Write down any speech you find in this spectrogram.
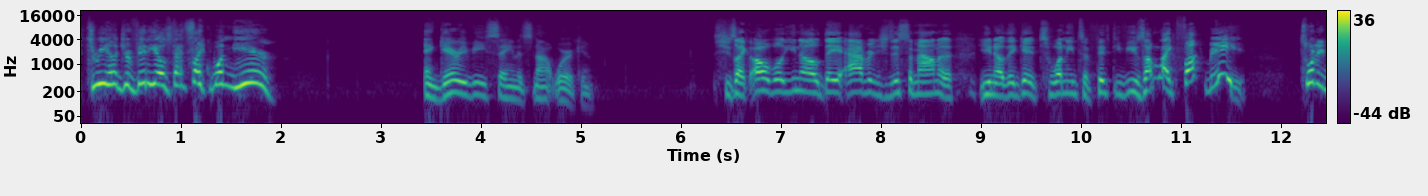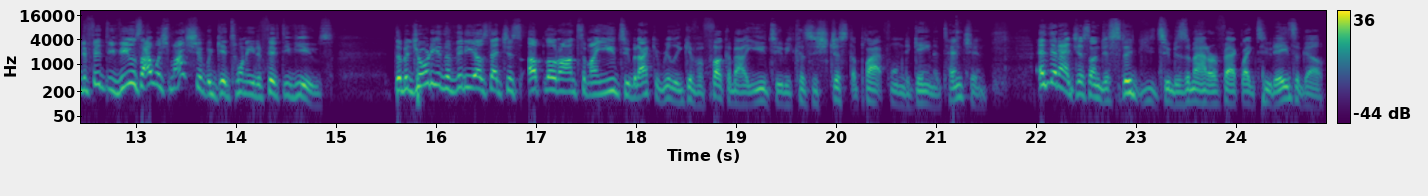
300 videos, that's like one year. And Gary Vee saying it's not working. She's like, oh, well, you know, they average this amount of, you know, they get 20 to 50 views. I'm like, fuck me. 20 to 50 views. I wish my shit would get 20 to 50 views. The majority of the videos that just upload onto my YouTube, and I can really give a fuck about YouTube because it's just a platform to gain attention. And then I just understood YouTube, as a matter of fact, like two days ago,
